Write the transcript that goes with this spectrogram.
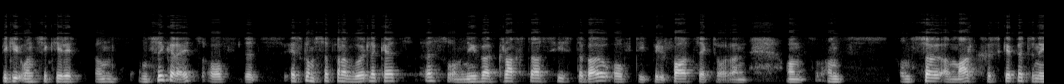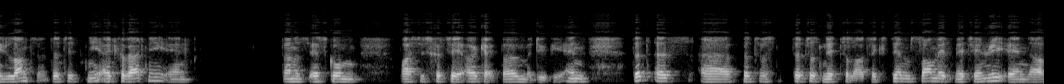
bietjie onsekerheid on, onsekerheid of dit Eskom se verantwoordelikheid is om nuwe kragstasies te bou of die private sektor en ons ons ons sou 'n mark geskep het in die land. Dit het nie uitgewerk nie en dan is Eskom basies gesê okay bou Medupi en dit is uh dit was dit was net te laat. Ek stem saam met met Henry en uh,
